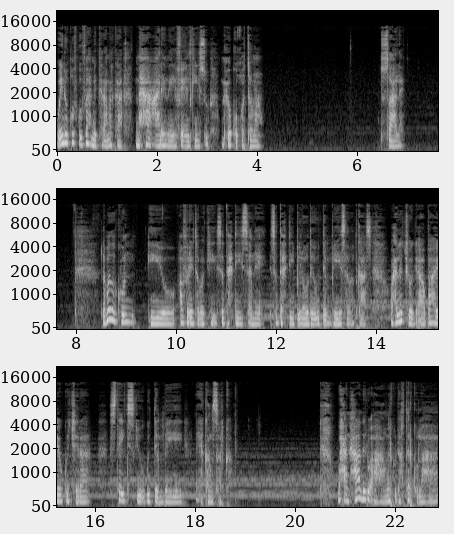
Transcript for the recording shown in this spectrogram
waa inuu qofku fahmi karaa markaa maxaa carinaya ficilkiisu muxuu ku qotomaa? Tusaale labada kun iyo afariyo tobankii saddexdii sane saddexdii bilood ee u dambeeyey sanadkaas. Waxaa la joogay aabbahayo ku jira stageskii ugu dambeeyey ee kansarka. Waxaan xaadir u ahaa markuu dhakhtarku lahaa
